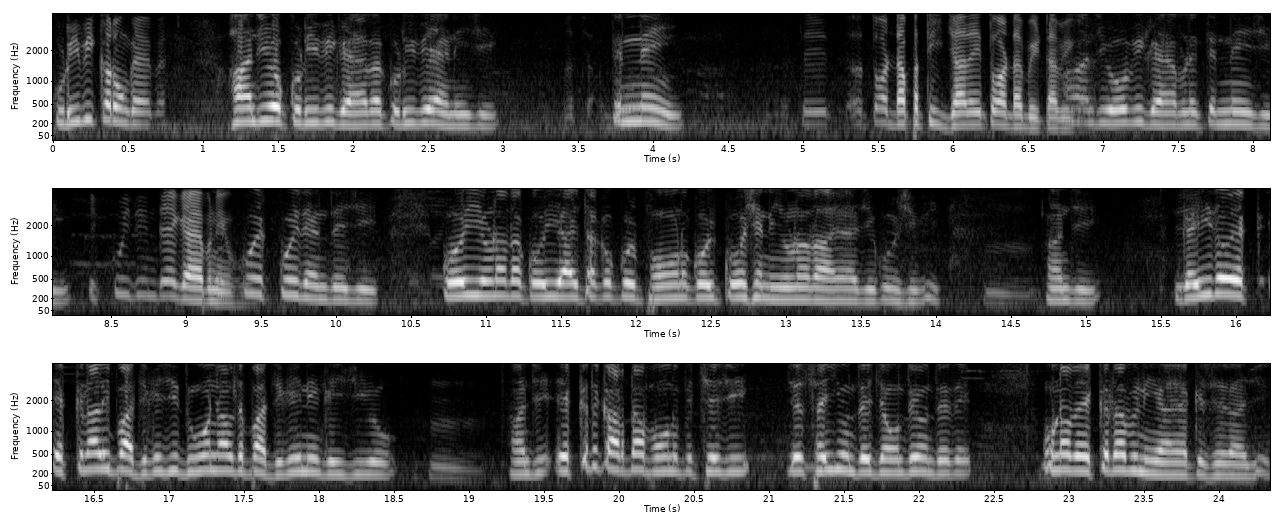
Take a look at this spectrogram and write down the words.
ਕੁੜੀ ਵੀ ਘਰੋਂ ਗਾਇਬ ਹੈ? ਹਾਂਜੀ ਉਹ ਕੁੜੀ ਵੀ ਗਾਇਬ ਹੈ ਕੁੜੀ ਵੀ ਹੈ ਨਹੀਂ ਜੀ। ਅੱਛਾ। ਤਿੰਨੇ ਹੀ ਤੇ ਤੁਹਾਡਾ ਭਤੀਜਾ ਤੇ ਤੁਹਾਡਾ ਬੇਟਾ ਵੀ ਹਾਂਜੀ ਉਹ ਵੀ ਗਾਇਬ ਨੇ ਤਿੰਨੇ ਹੀ ਜੀ। ਇੱਕੋ ਹੀ ਦਿਨ ਦੇ ਗਾਇਬ ਨੇ ਉਹ? ਇੱਕੋ ਇੱਕੋ ਹੀ ਦਿਨ ਦੇ ਜੀ। ਕੋਈ ਉਹਨਾਂ ਦਾ ਕੋਈ ਅੱਜ ਤੱਕ ਕੋਈ ਫੋਨ ਕੋਈ ਕੁਛ ਨਹੀਂ ਉਹਨਾਂ ਦਾ ਆਇਆ ਜੀ ਕੁਛ ਵੀ। ਹਾਂਜੀ। ਗਈ ਤਾਂ ਇੱਕ ਇੱਕ ਨਾਲ ਹੀ ਭੱਜ ਗਈ ਜੀ ਦੂਆਂ ਨਾਲ ਤੇ ਭੱਜ ਗਈ ਨਹੀਂ ਗਈ ਜੀ ਉਹ। ਹਾਂਜੀ ਇੱਕ ਤੇ ਕਰਦਾ ਫੋਨ ਪਿੱਛੇ ਜੀ ਜੇ ਸਹੀ ਹੁੰਦੇ ਜਾਉਂਦੇ ਹੁੰਦੇ ਤੇ। ਉਹਨਾਂ ਦਾ ਇੱਕ ਦਾ ਵੀ ਨਹੀਂ ਆਇਆ ਕਿਸੇ ਦਾ ਜੀ।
